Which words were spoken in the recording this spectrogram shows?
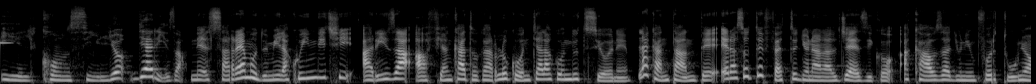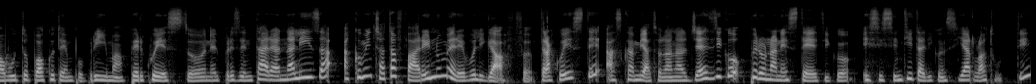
il consiglio di Arisa. Nel Sanremo 2015 Arisa ha affiancato Carlo Conti alla conduzione. La cantante era sotto effetto di un analgesico a causa di un infortunio avuto poco tempo prima. Per questo, nel presentare Annalisa, ha cominciato a fare innumerevoli gaff. Tra queste ha scambiato l'analgesico per un anestetico e si è sentita di consigliarlo a tutti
